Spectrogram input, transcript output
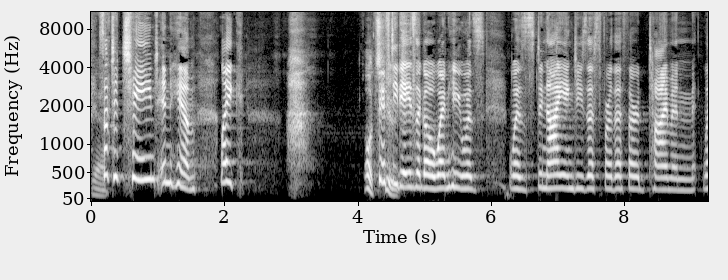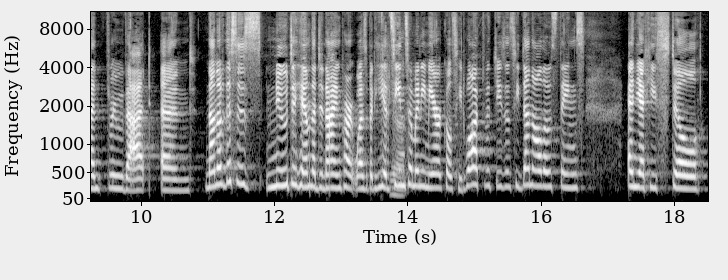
Yeah. Such a change in him. Like, Oh, 50 huge. days ago when he was was denying Jesus for the third time and went through that. And none of this is new to him the denying part was but he had seen so many miracles. He'd walked with Jesus. He'd done all those things. And yet he still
